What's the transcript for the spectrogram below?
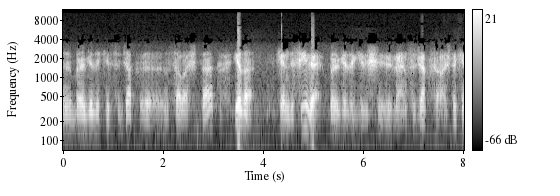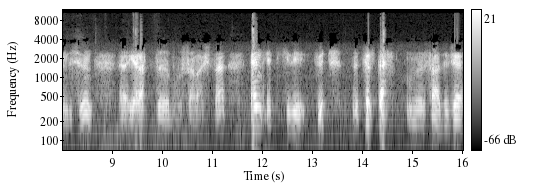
e, bölgedeki sıcak e, savaşta ya da kendisiyle bölgede girişilen sıcak savaşta kendisinin yarattığı bu savaşta en etkili güç e, sadece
